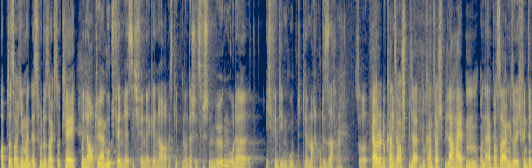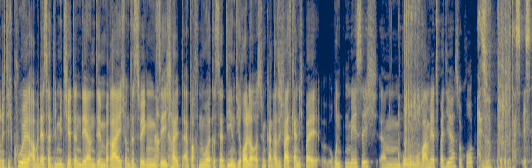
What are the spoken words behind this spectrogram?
ob das auch jemand ist, wo du sagst, okay. Genau, ob du ihn ähm, gut findest. Ich finde, genau, es gibt einen Unterschied zwischen mögen oder ich finde ihn gut, der macht gute Sachen. So. Ja, oder du kannst ja auch Spieler, du kannst ja auch Spieler hypen und einfach sagen, so, ich finde den richtig cool, aber der ist halt limitiert in der und dem Bereich und deswegen ja, sehe ich ja. halt einfach nur, dass er die und die Rolle ausführen kann. Also ich weiß gar nicht, bei rundenmäßig, ähm, wo, wo waren wir jetzt bei dir so grob? Also, pff, das ist,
